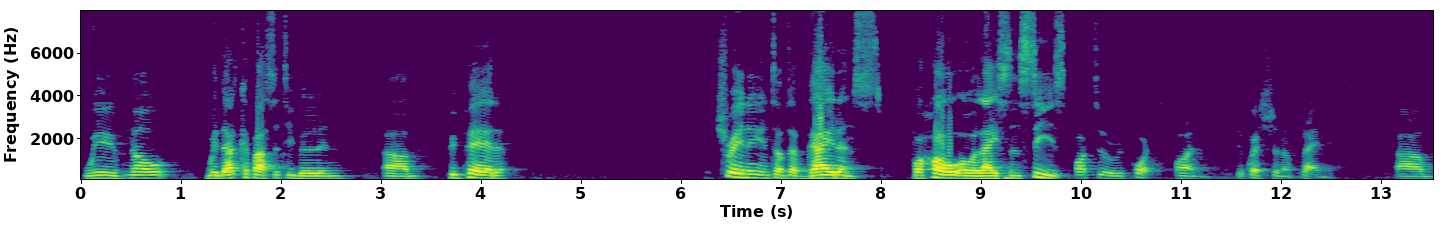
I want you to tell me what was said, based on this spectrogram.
We've now, with that capacity building, um, prepared training in terms of guidance for how our licensees ought to report on the question of climate. Um,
